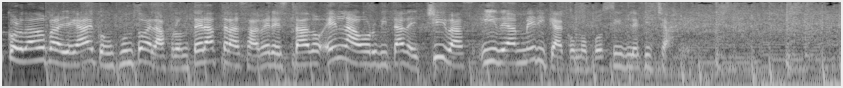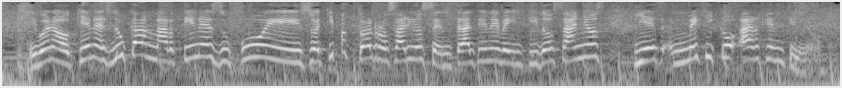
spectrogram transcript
acordado para llegar al conjunto de la frontera tras haber estado en la órbita de Chivas y de América como posible fichaje. Y bueno, ¿quién es Luca Martínez Dupuy? Su equipo actual Rosario Central tiene 22 años y es México-Argentino.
